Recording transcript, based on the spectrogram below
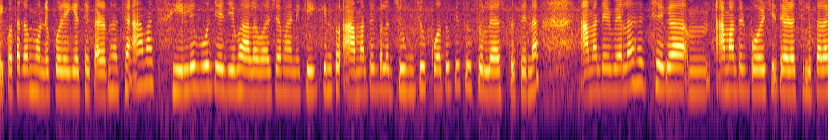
এই কথাটা মনে পড়ে গেছে। কারণ হচ্ছে আমার ছেলে বোঝে যে ভালোবাসা মানে কি, কিন্তু আমাদের বেলা যুগ যুগ কত কিছু চলে আসতেছে না। আমাদের বেলা হচ্ছে গা আমাদের বয়সী যারা ছিল তারা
